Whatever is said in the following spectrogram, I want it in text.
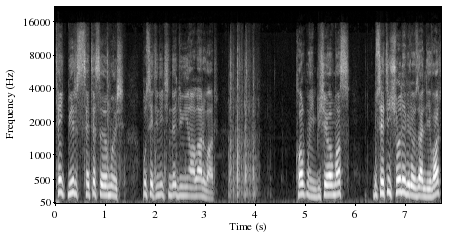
tek bir sete sığmış. Bu setin içinde dünyalar var. Korkmayın bir şey olmaz. Bu setin şöyle bir özelliği var.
